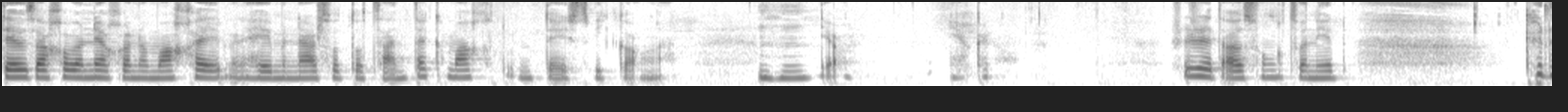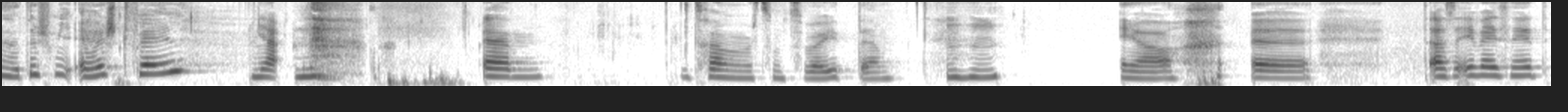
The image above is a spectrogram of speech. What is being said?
die Sachen, die ich machen konnte, haben wir dann so Dozenten gemacht und dann ist es weit gegangen. Mhm. Ja. ja, genau. Sonst hat alles funktioniert. Genau, das ist mein erster Fail. Ja. ähm, jetzt kommen wir zum zweiten. Mhm. Ja, äh, also ich weiß nicht,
